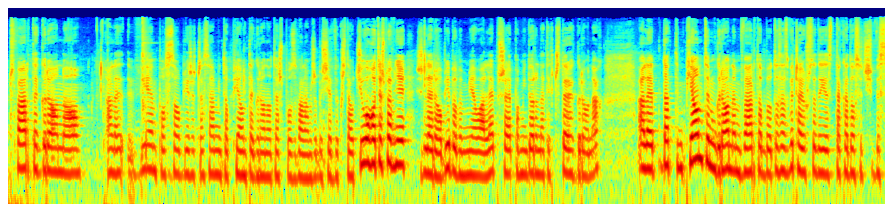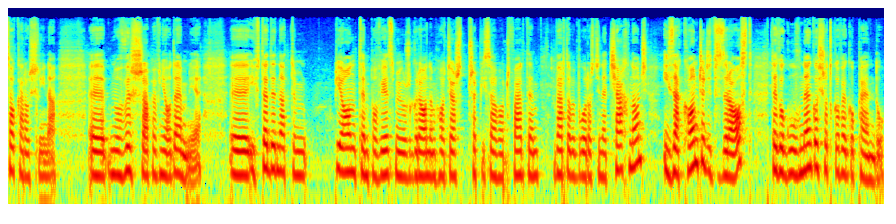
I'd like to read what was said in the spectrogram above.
czwarte grono ale wiem po sobie, że czasami to piąte grono też pozwalam, żeby się wykształciło, chociaż pewnie źle robię, bo bym miała lepsze pomidory na tych czterech gronach, ale nad tym piątym gronem warto, bo to zazwyczaj już wtedy jest taka dosyć wysoka roślina, y, no wyższa pewnie ode mnie y, i wtedy nad tym piątym, powiedzmy już gronem, chociaż przepisowo czwartym, warto by było roślinę ciachnąć i zakończyć wzrost tego głównego środkowego pędu,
